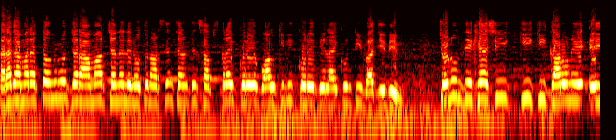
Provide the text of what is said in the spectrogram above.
তার আগে আমার একটা অনুরোধ, যারা আমার চ্যানেলে নতুন আসছেন, চ্যানেলটি সাবস্ক্রাইব করে ওয়াল ক্লিক করে বেল আইকনটি বাজিয়ে দিন। চলুন দেখে আসি, কি কি কারণে এই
